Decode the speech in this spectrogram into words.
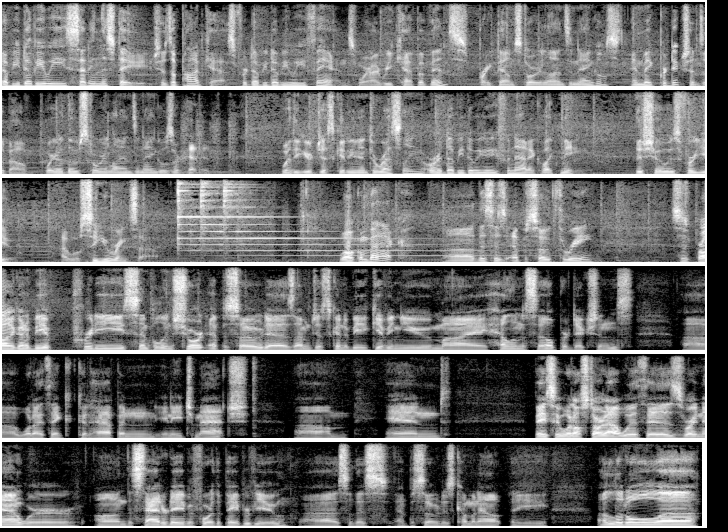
WWE Setting the Stage is a podcast for WWE fans where I recap events, break down storylines and angles, and make predictions about where those storylines and angles are headed. Whether you're just getting into wrestling or a WWE fanatic like me, this show is for you. I will see you ringside. Welcome back. Uh, this is episode three. This is probably going to be a pretty simple and short episode as I'm just going to be giving you my Hell in a Cell predictions uh, what I think could happen in each match. Um, and basically, what I'll start out with is right now we're on the Saturday before the pay per view. Uh, so this episode is coming out a, a little. Uh,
